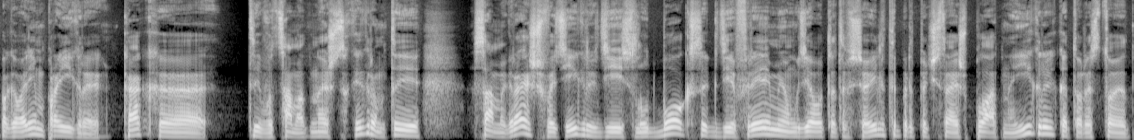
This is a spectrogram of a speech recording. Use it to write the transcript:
Поговорим про игры. Как э, ты вот сам относишься к играм? Ты сам играешь в эти игры, где есть лутбоксы, где фремиум, где вот это все, или ты предпочитаешь платные игры, которые стоят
